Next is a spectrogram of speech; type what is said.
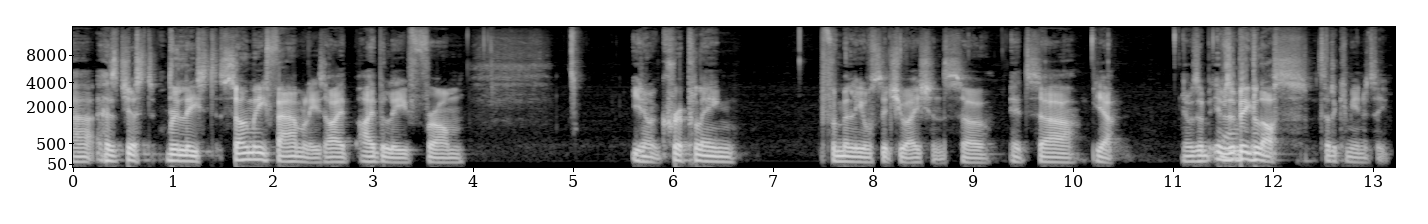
uh, has just released so many families. I I believe from you know crippling familial situations. So it's uh yeah, it was a it was yeah. a big loss to the community.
